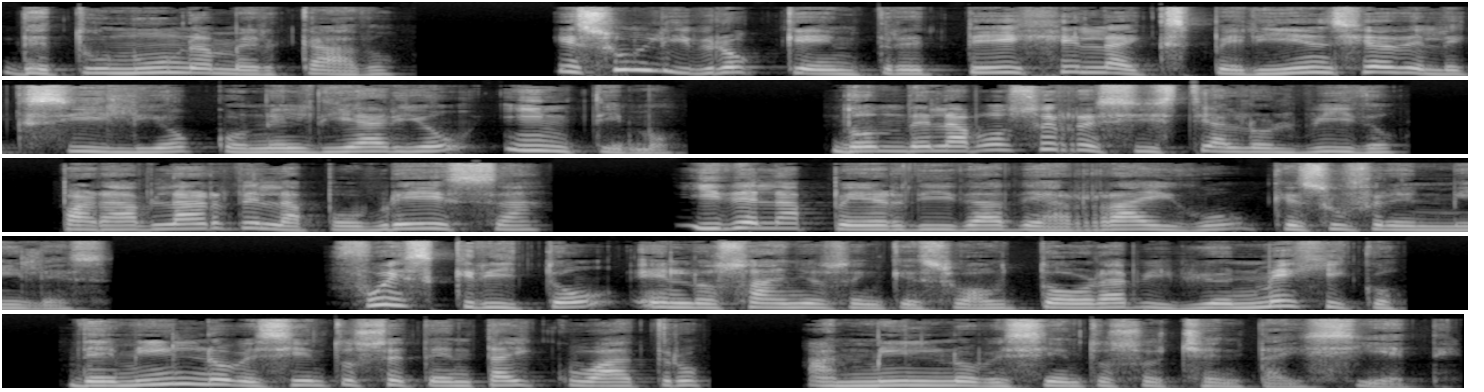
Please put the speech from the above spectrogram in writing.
de Tununa Mercado, es un libro que entreteje la experiencia del exilio con el diario íntimo, donde la voz se resiste al olvido para hablar de la pobreza y de la pérdida de arraigo que sufren miles. Fue escrito en los años en que su autora vivió en México, de 1974 a 1987.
